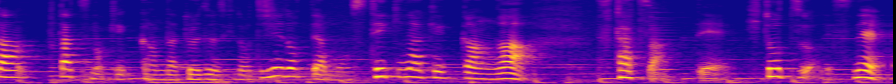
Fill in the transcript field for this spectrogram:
管2つの血管だって言われてるんですけど私にとってはもう素敵な血管が2つあって1つはですね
